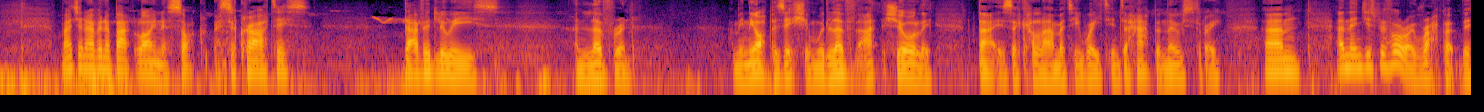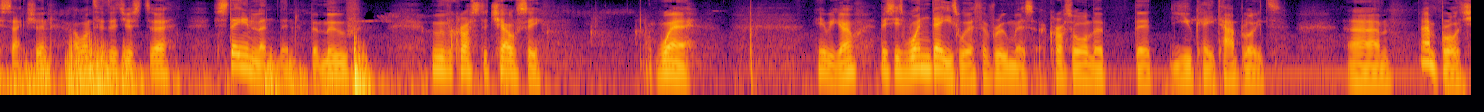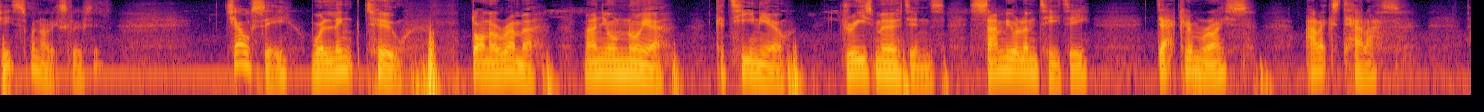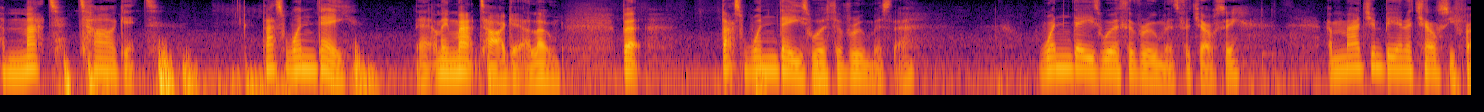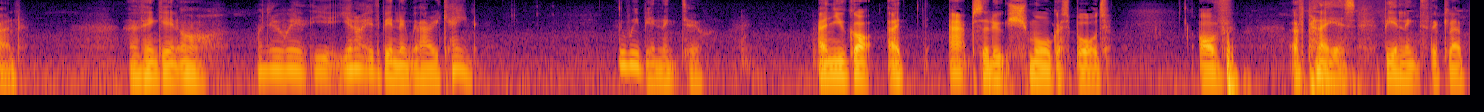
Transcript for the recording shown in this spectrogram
Imagine having a back line of Soc- Sokratis, David Luiz, and Lovren. I mean, the opposition would love that, surely. That is a calamity waiting to happen, those three. Um, and then just before I wrap up this section, I wanted to just uh, stay in London but move move across to Chelsea, where here we go. This is one day's worth of rumours across all the, the UK tabloids um, and broadsheets. We're not exclusive. Chelsea were linked to Donnarumma, Manuel Neuer, Coutinho, Dries Mertens, Samuel Umtiti, Declan Rice, Alex Telles, and Matt Targett. That's one day. I mean, Matt Targett alone. But that's one day's worth of rumours there. One day's worth of rumours for Chelsea. Imagine being a Chelsea fan and thinking, oh, wonder who we United being linked with Harry Kane. Who we being linked to? And you got an absolute smorgasbord of of players being linked to the club.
